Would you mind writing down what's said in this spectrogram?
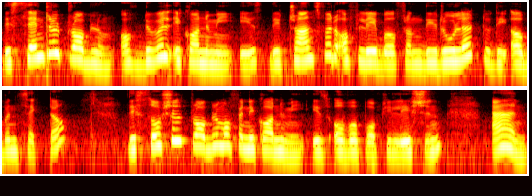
The central problem of dual economy is the transfer of labor from the rural to the urban sector. The social problem of an economy is overpopulation and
